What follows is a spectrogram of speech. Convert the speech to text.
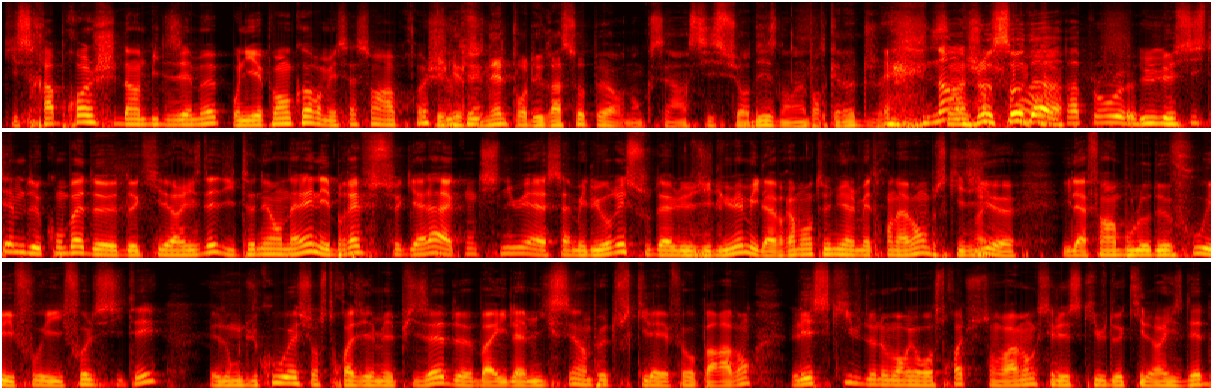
qui se rapproche d'un beat'em up. On n'y est pas encore, mais ça s'en rapproche. Exceptionnel pour du Grasshopper, donc c'est un 6 sur 10 dans n'importe quel autre jeu. C'est un jeu soda, rappelons-le. le système de combat de, de Killer is Dead, il tenait en haleine et bref, ce gars-là a continué à s'améliorer. Souda le dit lui-même, il a vraiment tenu à le mettre en avant parce qu'il dit, Ouais. euh, il a fait un boulot de fou et il faut, il faut le citer. Et donc du coup, ouais, sur ce troisième épisode, euh, bah, il a mixé un peu tout ce qu'il avait fait auparavant. L'esquive de No More Heroes 3, tu sens vraiment que c'est l'esquive de Killer is Dead.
